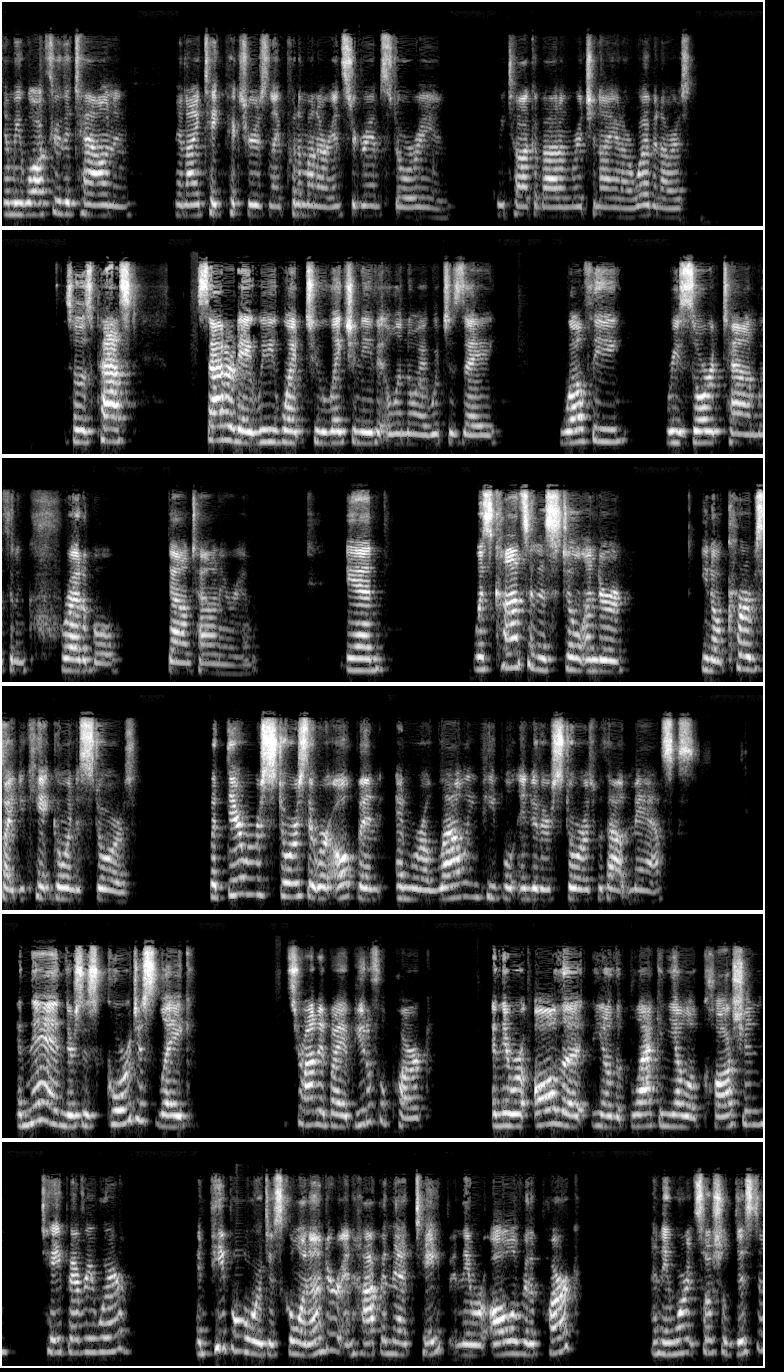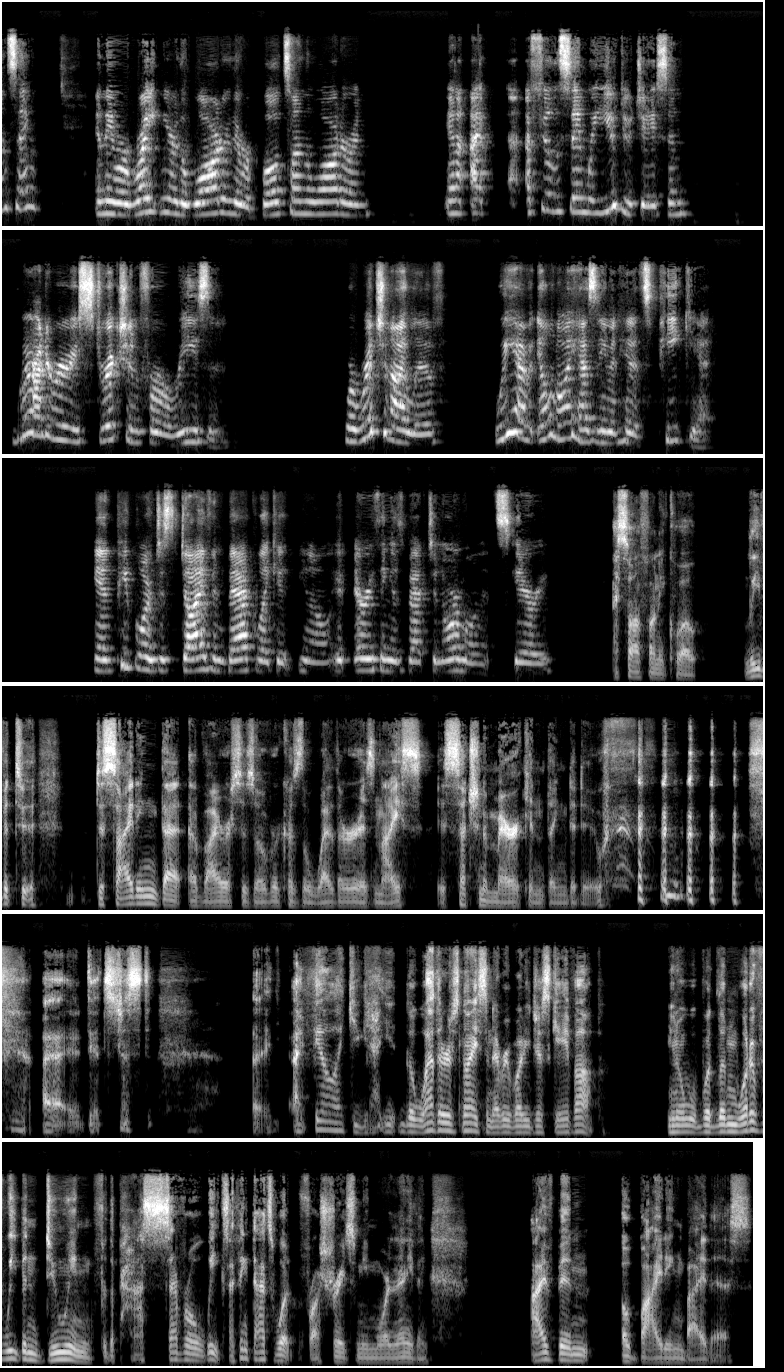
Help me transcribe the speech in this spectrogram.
and we walk through the town and and I take pictures and I put them on our Instagram story and we talk about them. Rich and I in our webinars. So this past Saturday we went to Lake Geneva, Illinois, which is a wealthy resort town with an incredible downtown area, and Wisconsin is still under you know, curbside, you can't go into stores. But there were stores that were open and were allowing people into their stores without masks. And then there's this gorgeous lake surrounded by a beautiful park, and there were all the, you know, the black and yellow caution tape everywhere. And people were just going under and hopping that tape, and they were all over the park, and they weren't social distancing, and they were right near the water. There were boats on the water, and and I, I feel the same way you do, Jason. We're under a restriction for a reason. Where Rich and I live, we have Illinois hasn't even hit its peak yet, and people are just diving back like it, you know, it, everything is back to normal, and it's scary. I saw a funny quote. Leave it to deciding that a virus is over because the weather is nice is such an American thing to do. Mm-hmm. I, it's just, I- I feel like you, the weather is nice and everybody just gave up. You know, but then what have we been doing for the past several weeks? I think that's what frustrates me more than anything. I've been abiding by this,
